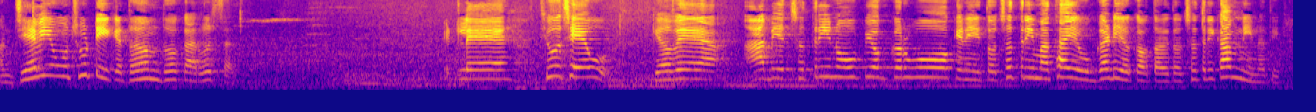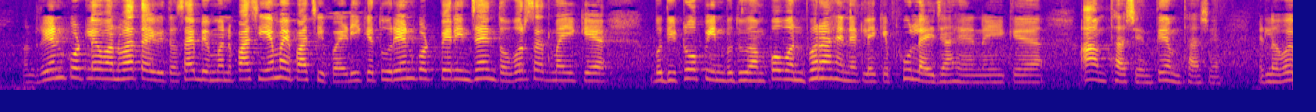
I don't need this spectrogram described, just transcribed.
અને જેવી હું છૂટી કે ધમ ધોકાર વરસાદ. એટલે થયું છે એવું કે હવે આ બે છત્રીનો ઉપયોગ કરવો કે નહીં? તો છત્રીમાં થાય એવું ગાડી અકાવતા હોય તો છત્રી કામની નથી. અને રેનકોટ લેવાની વાત આવી તો સાહેબે મને પાછી એમાંય પાછી પાડી કે તું રેનકોટ પહેરીને જાય ને તો વરસાદમાં એ કે બધી ટોપી ને બધું આમ પવન ભરાશે ને એટલે કે ફૂલાઈ જાહે ને એ કે આમ થશે ને તેમ થશે. એટલે હવે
